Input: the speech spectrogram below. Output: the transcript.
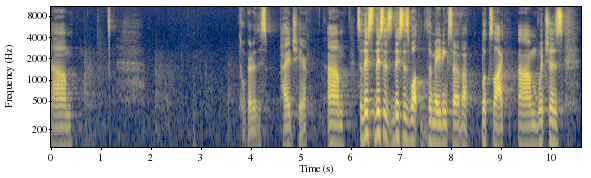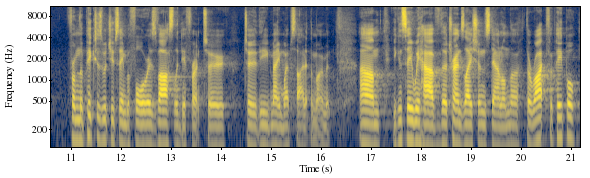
um, I'll go to this page here. Um, so this, this, is, this is what the meeting server looks like, um, which is, from the pictures which you've seen before, is vastly different to, to the main website at the moment. Um, you can see we have the translations down on the, the right for people,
